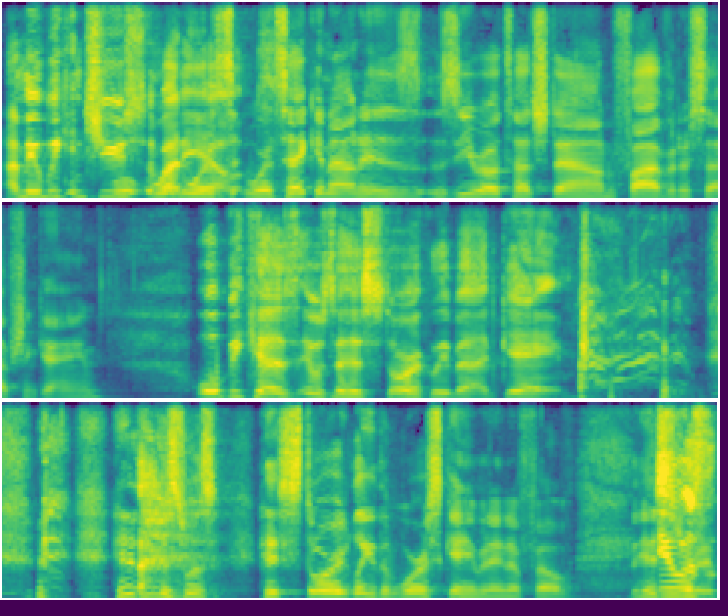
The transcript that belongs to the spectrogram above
I mean, we can choose We're- somebody we're, else. we're taking out his zero touchdown, five interception game. well, because it was a historically bad game. this was historically the worst game in NFL history. was-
